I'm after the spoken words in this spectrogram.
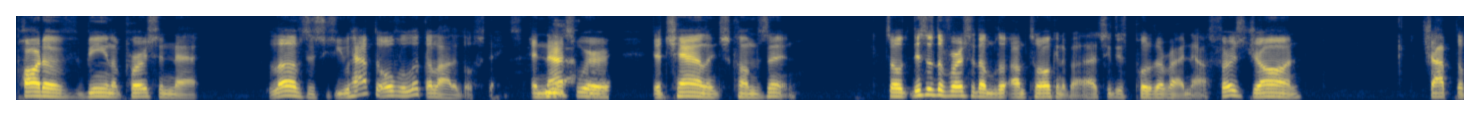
part of being a person that loves is you have to overlook a lot of those things and Yeah. that's where the challenge comes in so this is the verse that I'm I'm talking about. I actually just pulled it up right now. First John chapter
